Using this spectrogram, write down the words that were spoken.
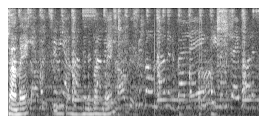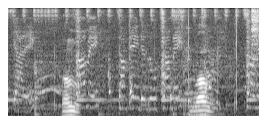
ทางไหมพี่ไม่อยากทำเดินทางไหมจะไปมองแมวในบัลเลงพี่ไม่มั่นใจพอได้สักอย่างเองว้าวทำไหมทำเองเดี๋ยวหนูทำไหมว้าวทำไหม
